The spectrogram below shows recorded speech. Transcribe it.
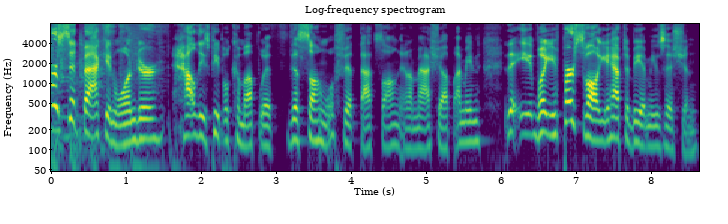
Ever sit back and wonder how these people come up with this song will fit that song in a mashup? I mean, the, well, you first of all you have to be a musician,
